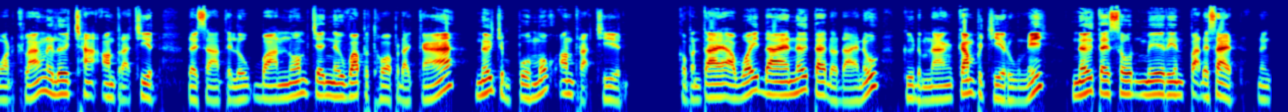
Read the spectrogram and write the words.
មាត់ខ្លាំងនៅលើឆាកអន្តរជាតិដោយសារតែលោកបាននាំចេញនៅវប្បធម៌ផ្ដាច់ការនៅចំពោះមុខអន្តរជាតិក៏ប៉ុន្តែអ្វីដែលនៅតែដដែលនោះគឺតំណាងកម្ពុជារូបនេះនៅតែសូត្រមេរៀនបដិសេធនឹង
